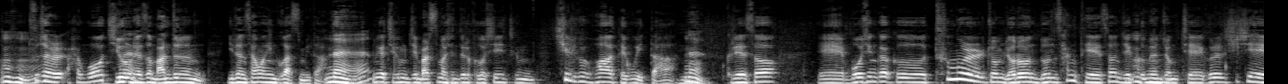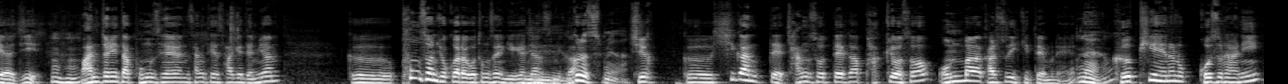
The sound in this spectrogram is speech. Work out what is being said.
음흠. 투자를 하고 지원해서 네. 만드는 이런 상황인 것 같습니다. 네. 그러니까 지금 이제 말씀하신 대로 그것이 지금 실효화되고 있다. 네. 그래서 예, 무엇인가 그 틈을 좀 열어놓은 상태에서 이제 금연 정책을 실시해야지 음흠. 완전히 다 봉쇄한 상태에서 하게 되면 그 풍선 효과라고 통상 얘기하지 음. 않습니까? 음, 그렇습니다. 즉 그 시간대, 장소대가 바뀌어서 옮아갈 수 있기 때문에 네. 그 피해는 고스란히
